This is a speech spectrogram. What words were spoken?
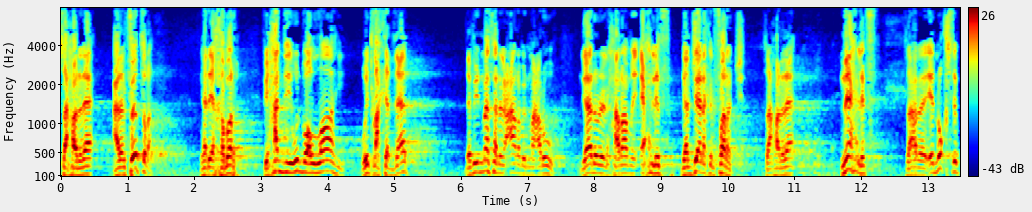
صح ولا لا؟ على الفطرة. قال يا خبر في حد يقول والله ويطلع كذاب؟ ده في المثل العربي المعروف. قالوا للحرامي احلف قال جالك الفرج صح ولا لا؟ نحلف صح ولا لا؟ إيه نقسم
